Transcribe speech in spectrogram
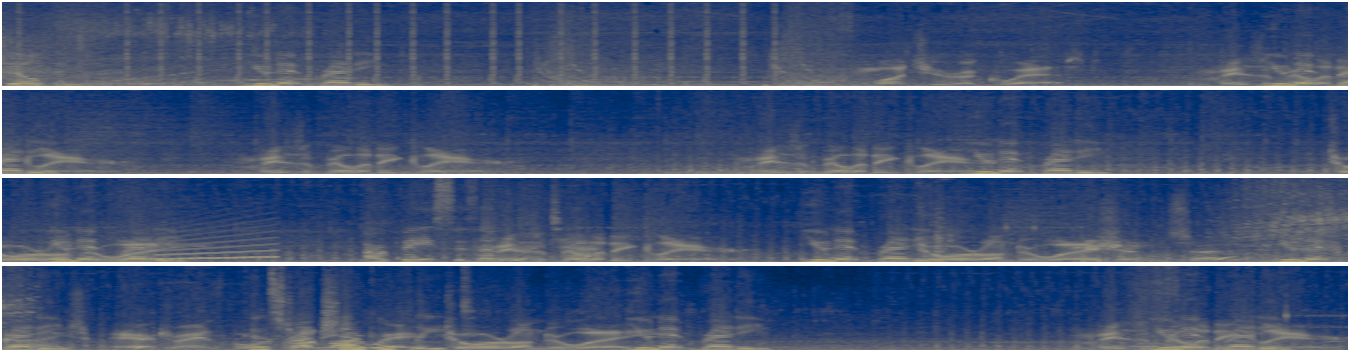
Building. Unit ready. What's your request? Unit Visibility ready. clear. Visibility clear. Visibility clear. Unit ready. Tour Unit underway. ready. Our base is under Visibility attack. clear. Unit ready. Tour underway. Mission, sir. Unit ready. Air transport Construction on my way. complete. Tour underway. Unit ready. Visibility ready. clear.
